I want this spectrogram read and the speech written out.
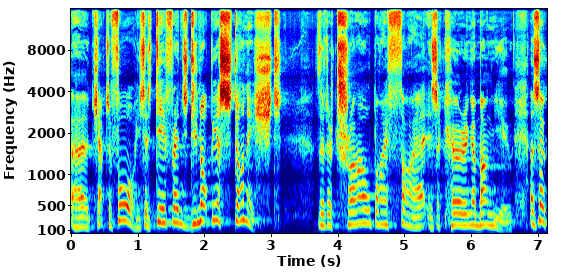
uh, chapter 4, he says, Dear friends, do not be astonished that a trial by fire is occurring among you, as though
